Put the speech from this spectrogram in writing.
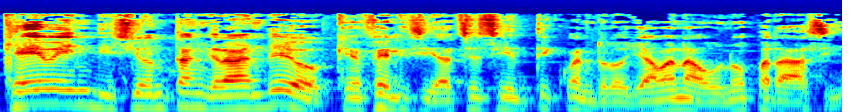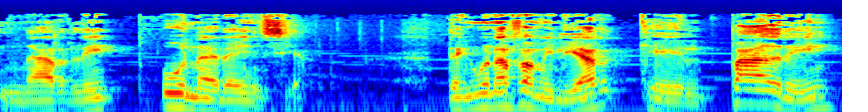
Qué bendición tan grande o qué felicidad se siente cuando lo llaman a uno para asignarle una herencia. Tengo una familiar que el padre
